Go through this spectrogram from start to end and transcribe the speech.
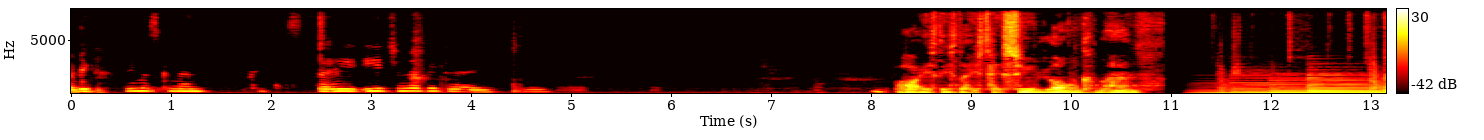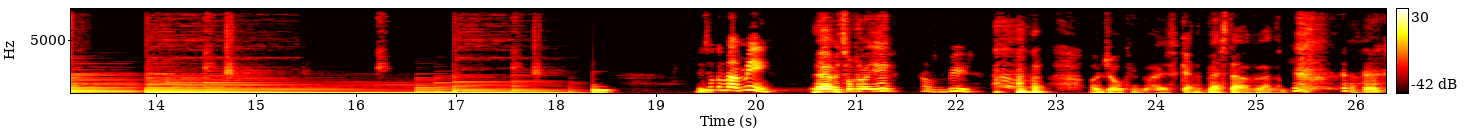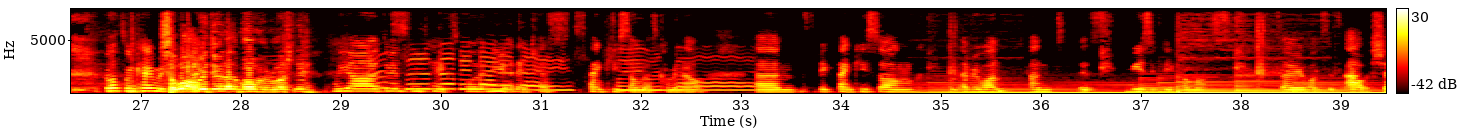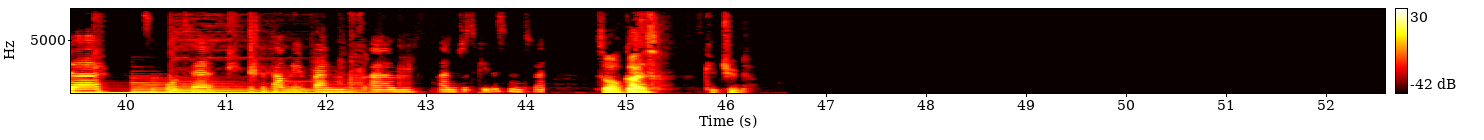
Every we must come in, stay each and every day. Mm. Artists these days take so long, man. You talking about me? Yeah, we're talking about you. How rude. I'm joking, guys. Getting the best out of it. Dalton Cambridge. So, what are we doing at the moment, Roshni? We are doing some takes for the new NHS thank you song that's coming out. Um, it's a big thank you song from everyone, and it's musically from us. So once it's out, share, support it with the family and friends, um, and just keep listening to it. So, guys, keep tuned.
